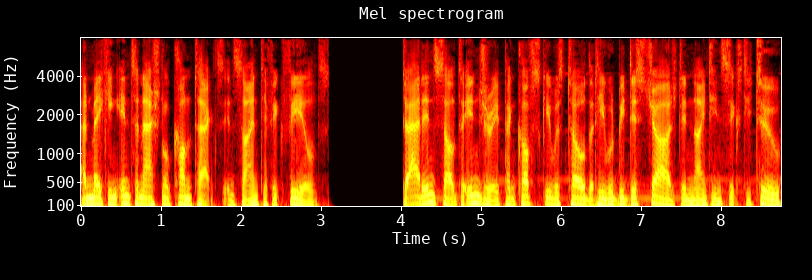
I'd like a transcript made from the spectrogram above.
and making international contacts in scientific fields. To add insult to injury, Penkovsky was told that he would be discharged in 1962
